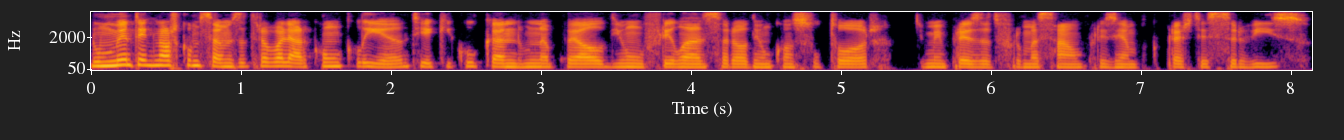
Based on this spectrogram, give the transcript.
no momento em que nós começamos a trabalhar com um cliente, e aqui colocando-me na pele de um freelancer ou de um consultor, de uma empresa de formação, por exemplo, que presta esse serviço,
